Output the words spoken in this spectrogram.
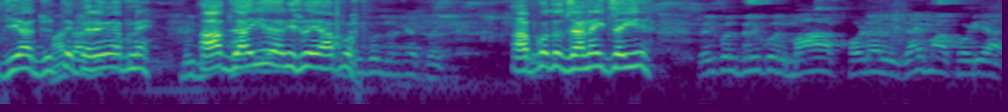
जी हाँ जूते पहने हुए अपने। आप जाइए हरीश भाई आप आपको तो जाना ही चाहिए। बिल्कुल बिल्कुल माँ खोडल जय माँ खोड़िया।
